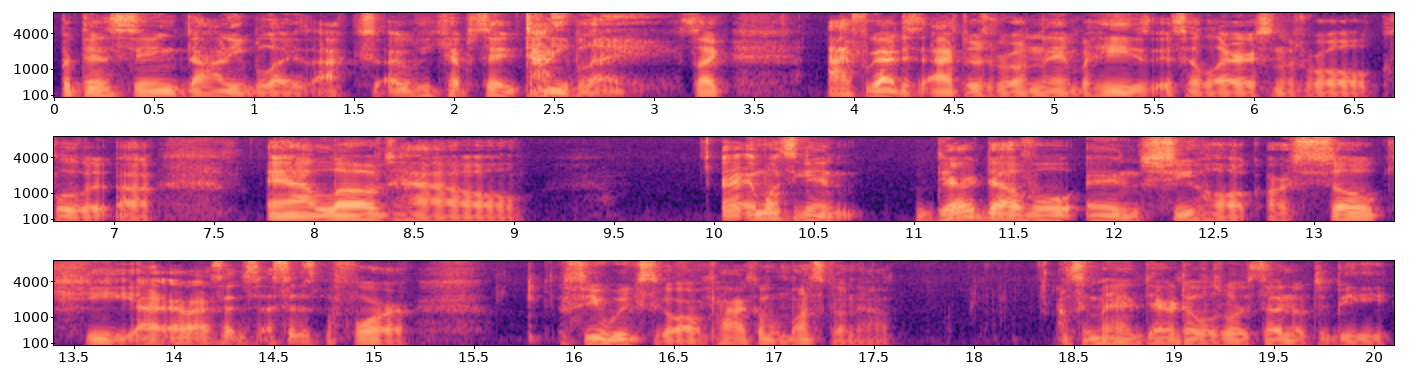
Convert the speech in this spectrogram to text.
But then seeing Donny Blaze, I, he kept saying Donny Blaze, like I forgot this actor's real name, but he's it's hilarious in this role. Uh, and I loved how, and once again, Daredevil and She-Hulk are so key. I, I said this, I said this before a few weeks ago, or probably a couple months ago now. I said, man, Daredevil's really setting up to be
